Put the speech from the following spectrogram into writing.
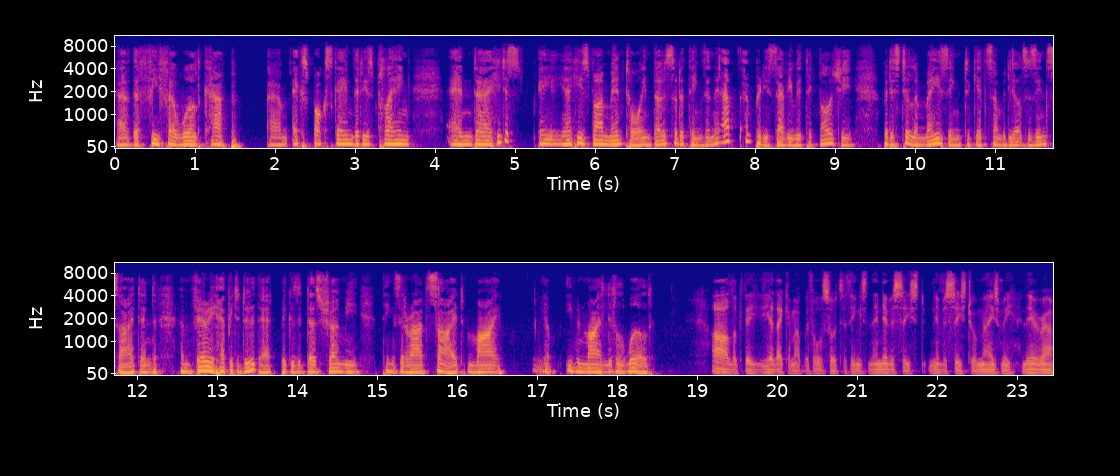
uh, the FIFA World Cup um, Xbox game that he's playing, and uh, he just yeah, he's my mentor in those sort of things. And I'm, I'm, pretty savvy with technology, but it's still amazing to get somebody else's insight. And I'm very happy to do that because it does show me things that are outside my, you know, even my little world. Oh, look, they, yeah, they come up with all sorts of things, and they never cease never cease to amaze me. They're, uh,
